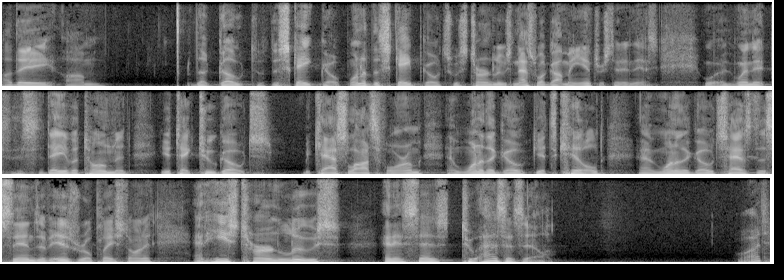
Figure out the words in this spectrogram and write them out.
Uh, the, um, the goat, the scapegoat. One of the scapegoats was turned loose, and that's what got me interested in this. When it's the Day of Atonement, you take two goats, we cast lots for them, and one of the goat gets killed, and one of the goats has the sins of Israel placed on it, and he's turned loose, and it says to Azazel. What?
